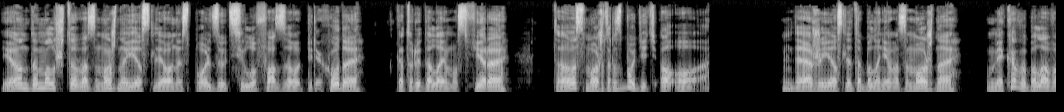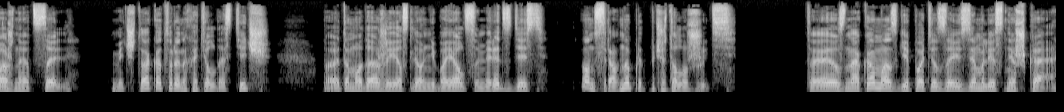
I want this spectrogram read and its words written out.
и он думал, что, возможно, если он использует силу фазового перехода, который дала ему сфера, то сможет разбудить ОО. Даже если это было невозможно, у Микавы была важная цель, мечта, которую он хотел достичь, поэтому даже если он не боялся умереть здесь, он все равно предпочитал жить. «Ты знакома с гипотезой Земли Снежка?»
